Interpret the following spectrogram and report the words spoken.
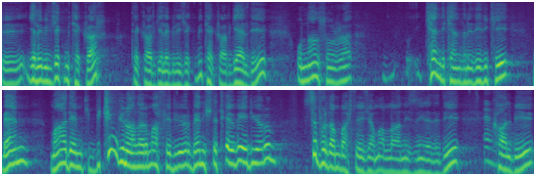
e, gelebilecek mi tekrar? Tekrar gelebilecek mi? Tekrar geldi. Ondan sonra kendi kendine dedi ki ben madem ki bütün günahlarım affediliyor ben işte tevbe ediyorum sıfırdan başlayacağım Allah'ın izniyle dedi. Evet. Kalbi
